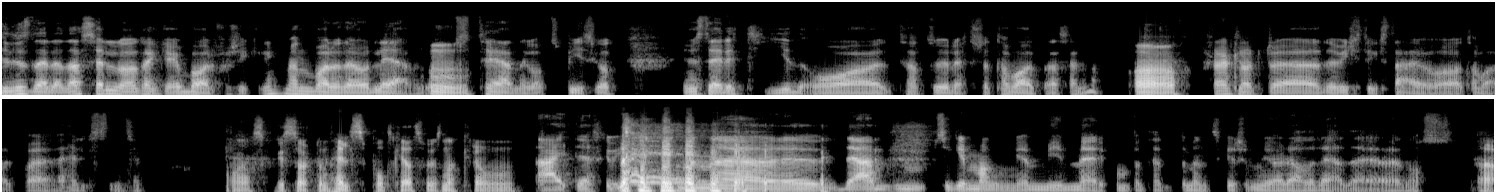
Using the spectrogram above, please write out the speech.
investere i deg selv, og da tenker jeg ikke bare forsikring, men bare det å leve godt, Mm. trene godt, spise godt. Investere i tid og til at du rett og slett tar vare på deg selv. Da. Ja, ja. For det er klart, eh, det viktigste er jo å ta vare på helsen sin. Ja, skal vi starte en helsepodkast hvor vi snakker om Nei, det skal vi ikke. Men uh, det er sikkert mange mye mer kompetente mennesker som gjør det allerede enn oss. Ja.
